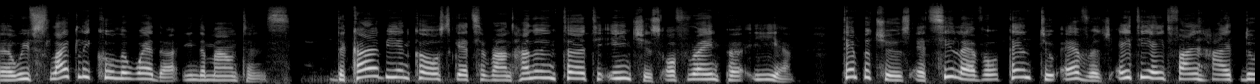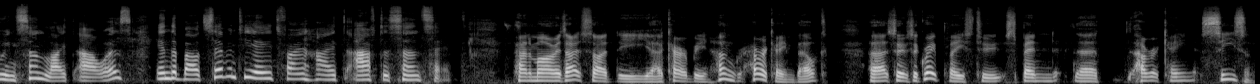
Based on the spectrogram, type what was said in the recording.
uh, with slightly cooler weather in the mountains. The Caribbean coast gets around 130 inches of rain per year. Temperatures at sea level tend to average 88 Fahrenheit during sunlight hours and about 78 Fahrenheit after sunset. Panama is outside the uh, Caribbean hurricane belt, uh, so it's a great place to spend the hurricane season.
